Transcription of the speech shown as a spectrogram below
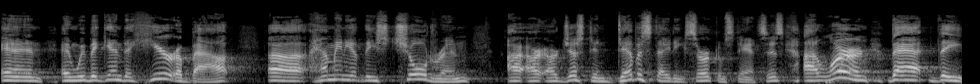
And, and we begin to hear about uh, how many of these children are, are, are just in devastating circumstances. I learned that the,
